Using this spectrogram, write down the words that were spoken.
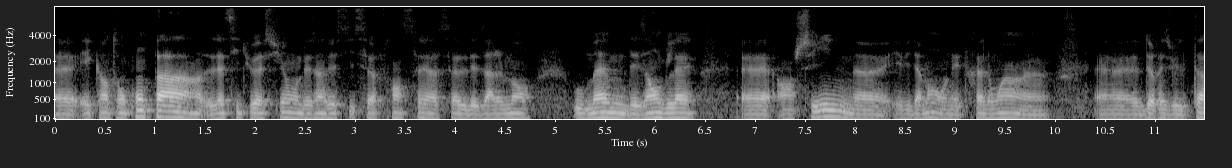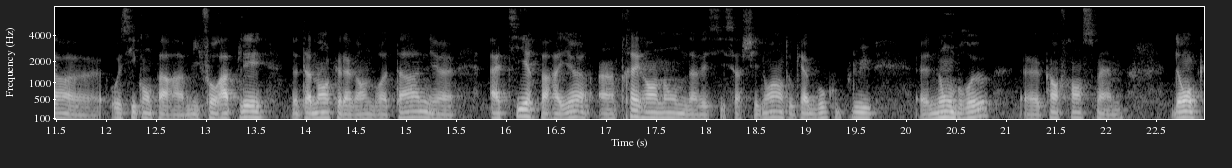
Euh, et quand on compare la situation des investisseurs français à celle des Allemands ou même des Anglais en Chine, évidemment on est très loin de résultats aussi comparables. Il faut rappeler notamment que la Grande-Bretagne attire par ailleurs un très grand nombre d'investisseurs chinois, en tout cas beaucoup plus euh, nombreux euh, qu'en France même. Donc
